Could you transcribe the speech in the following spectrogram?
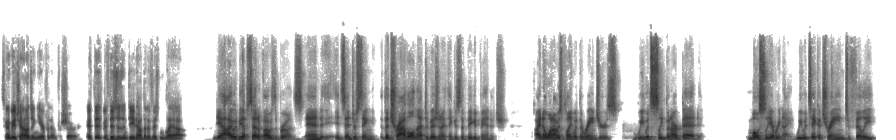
it's gonna be a challenging year for them for sure. If this, if this is indeed how the division play out. Yeah, I would be upset if I was the Bruins. And it's interesting. The travel in that division, I think, is the big advantage. I know when I was playing with the Rangers, we would sleep in our bed mostly every night. We would take a train to Philly.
